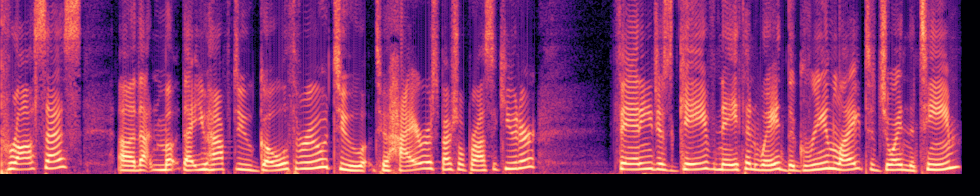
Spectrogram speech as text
process uh, that mo- that you have to go through to to hire a special prosecutor. Fani just gave Nathan Wade the green light to join the team.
